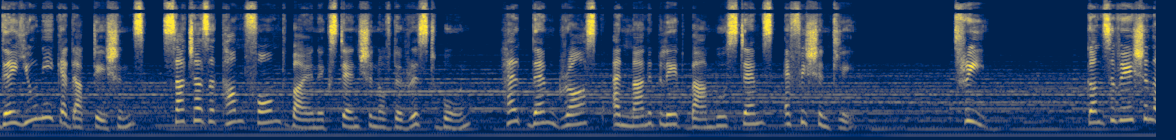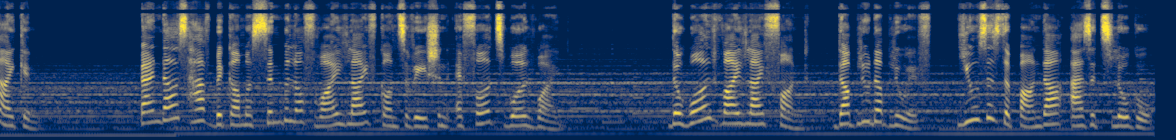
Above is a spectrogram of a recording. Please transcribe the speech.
Their unique adaptations, such as a thumb formed by an extension of the wrist bone, help them grasp and manipulate bamboo stems efficiently. 3. Conservation icon. Pandas have become a symbol of wildlife conservation efforts worldwide. The World Wildlife Fund, WWF, uses the panda as its logo,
